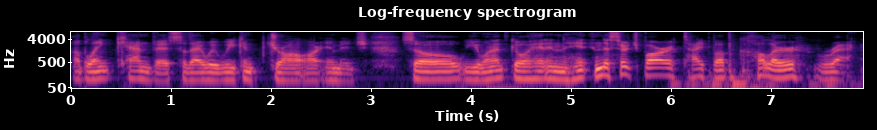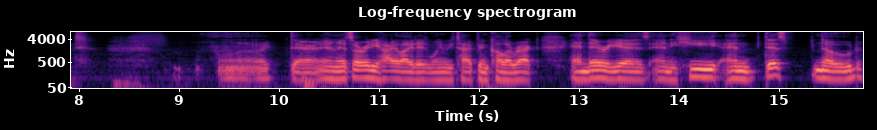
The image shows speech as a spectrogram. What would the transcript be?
a blank canvas so that way we can draw our image. So you want to go ahead and hit in the search bar type up color rect uh, right there and it's already highlighted when we type in color rect and there he is and he and this node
